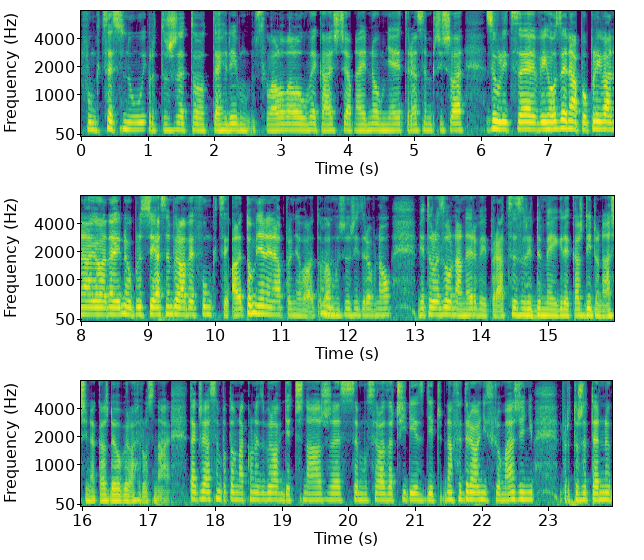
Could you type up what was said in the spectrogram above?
funkce snů, protože to tehdy schvalovalo UVK ještě a najednou mě, teda jsem přišla z ulice vyhozená, poplivaná, jo, a najednou prostě já jsem byla ve funkci, ale to mě nenaplňovalo, to vám hmm. můžu říct rovnou. Mě to lezlo na nervy, práce s lidmi, kde každý donáší na každého byla hrozná. Takže já jsem potom nakonec byla vděčná, že jsem musela začít jezdit na federální schromáždění, protože ten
